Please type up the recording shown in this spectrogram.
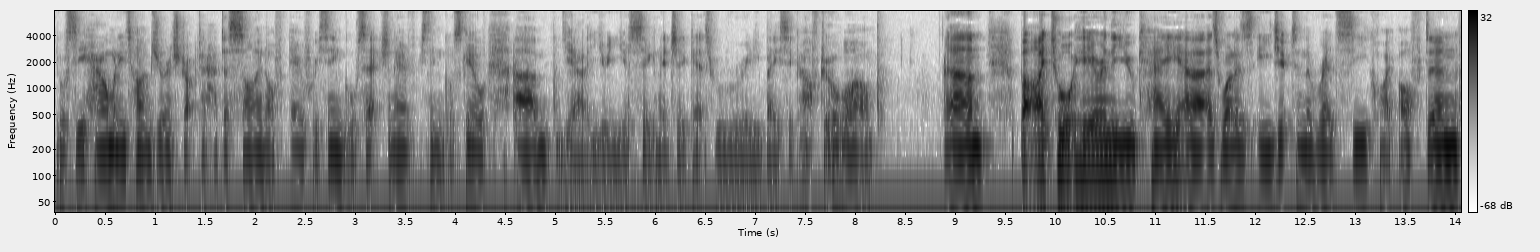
you'll see how many times your instructor had to sign off every single section, every single skill. Um, yeah, your, your signature gets really basic after a while. Um, but I taught here in the UK uh, as well as Egypt and the Red Sea quite often.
